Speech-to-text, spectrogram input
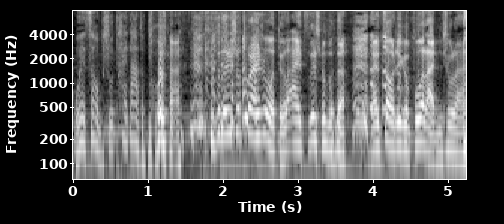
我也造不出太大的波澜，也 不能说突然说我得了艾滋什么的 来造这个波澜出来。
